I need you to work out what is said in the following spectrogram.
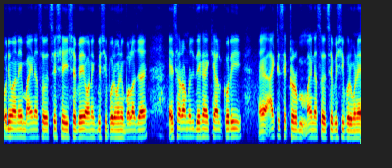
পরিমাণে মাইনাস হয়েছে, সেই হিসেবে অনেক বেশি পরিমাণে বলা যায়। এছাড়া আমরা যদি এখানে খেয়াল করি আইটি সেক্টর মাইনাস হয়েছে বেশি পরিমাণে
